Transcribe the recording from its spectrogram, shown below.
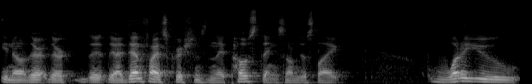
You know, they're, they're, they, they identify as Christians and they post things, and I'm just like, what are you?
